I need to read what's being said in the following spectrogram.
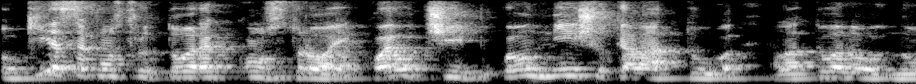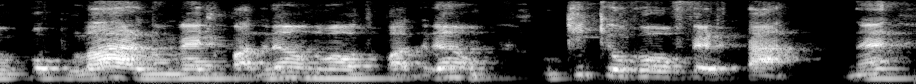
o que essa construtora constrói? Qual é o tipo? Qual é o nicho que ela atua? Ela atua no, no popular, no médio padrão, no alto padrão? O que, que eu vou ofertar? Né?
